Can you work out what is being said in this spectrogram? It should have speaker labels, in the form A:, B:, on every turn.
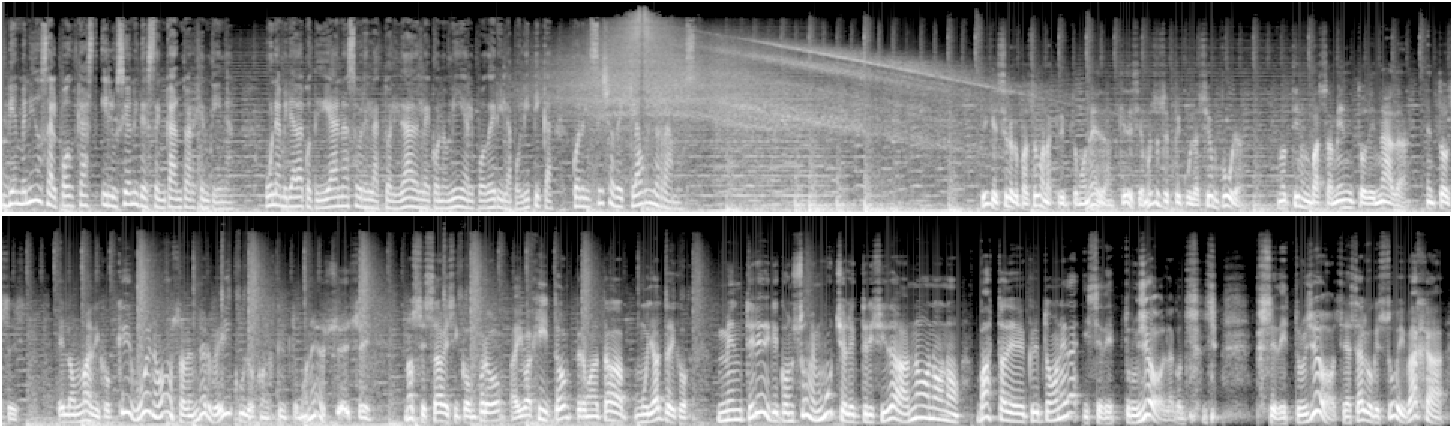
A: Bienvenidos al podcast Ilusión y Desencanto Argentina. Una mirada cotidiana sobre la actualidad, la economía, el poder y la política con el sello de Claudio Ramos.
B: Fíjese lo que pasó con las criptomonedas. ¿Qué decíamos? Eso es especulación pura. No tiene un basamento de nada. Entonces, Elon Musk dijo, qué bueno, vamos a vender vehículos con las criptomonedas. Sí, sí. No se sabe si compró ahí bajito, pero cuando estaba muy alto dijo, me enteré de que consume mucha electricidad. No, no, no, basta de criptomonedas y se destruyó la cotización. Se destruyó, o sea, es algo que sube y baja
